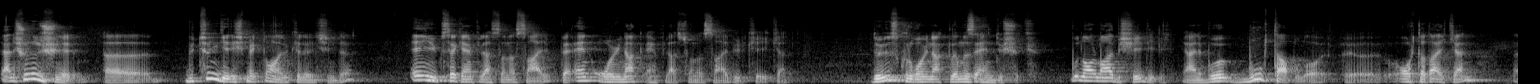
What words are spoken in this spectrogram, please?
Yani şunu düşünelim. E, bütün gelişmekte olan ülkeler içinde en yüksek enflasyona sahip ve en oynak enflasyona sahip ülkeyken döviz kuru oynaklığımız en düşük. Bu normal bir şey değil. Yani bu bu tablo e, ortadayken e,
